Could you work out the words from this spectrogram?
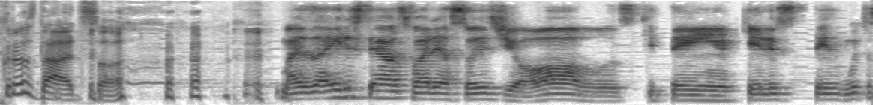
Curiosidade só. Mas aí eles têm as variações de ovos, que tem aqueles têm muita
